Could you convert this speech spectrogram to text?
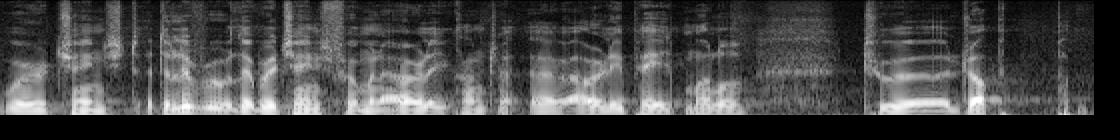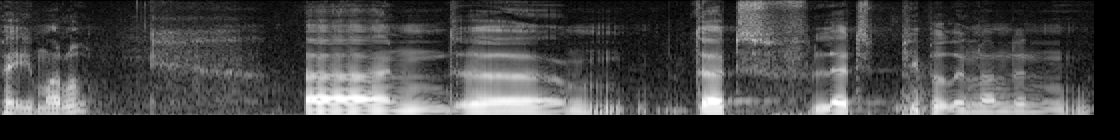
were changed. Deliveroo they were changed from an hourly contract, uh, hourly paid model to a drop pay model, and um, that led people in London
